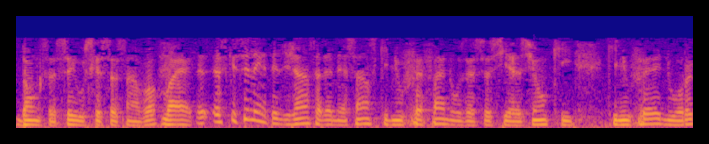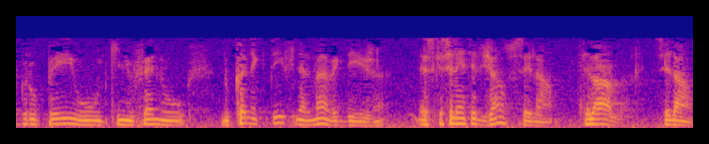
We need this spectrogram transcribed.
donc, ça sait où est-ce que ça s'en va. Ouais. Est-ce que c'est l'intelligence à la naissance qui nous fait faire nos associations, qui, qui nous fait nous regrouper ou qui nous fait nous, nous connecter finalement avec des gens? Est-ce que c'est l'intelligence ou c'est l'âme? C'est l'âme. C'est l'âme.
